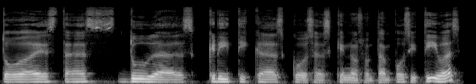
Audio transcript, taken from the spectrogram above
todas estas dudas, críticas, cosas que no son tan positivas.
